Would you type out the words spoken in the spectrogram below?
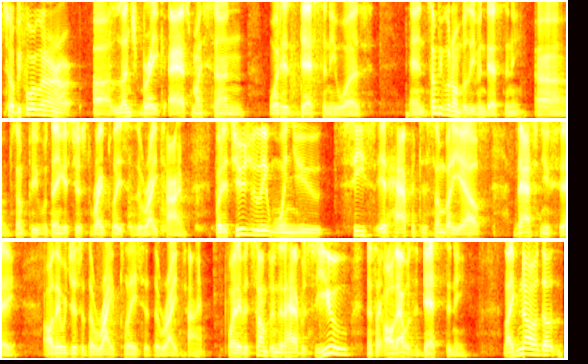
So before we went on our uh, lunch break, I asked my son what his destiny was, and some people don't believe in destiny. Uh, some people think it's just the right place at the right time, but it's usually when you see it happen to somebody else, that's when you say, "Oh, they were just at the right place at the right time." But if it's something that happens to you, it's like, "Oh, that was destiny." Like no, the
